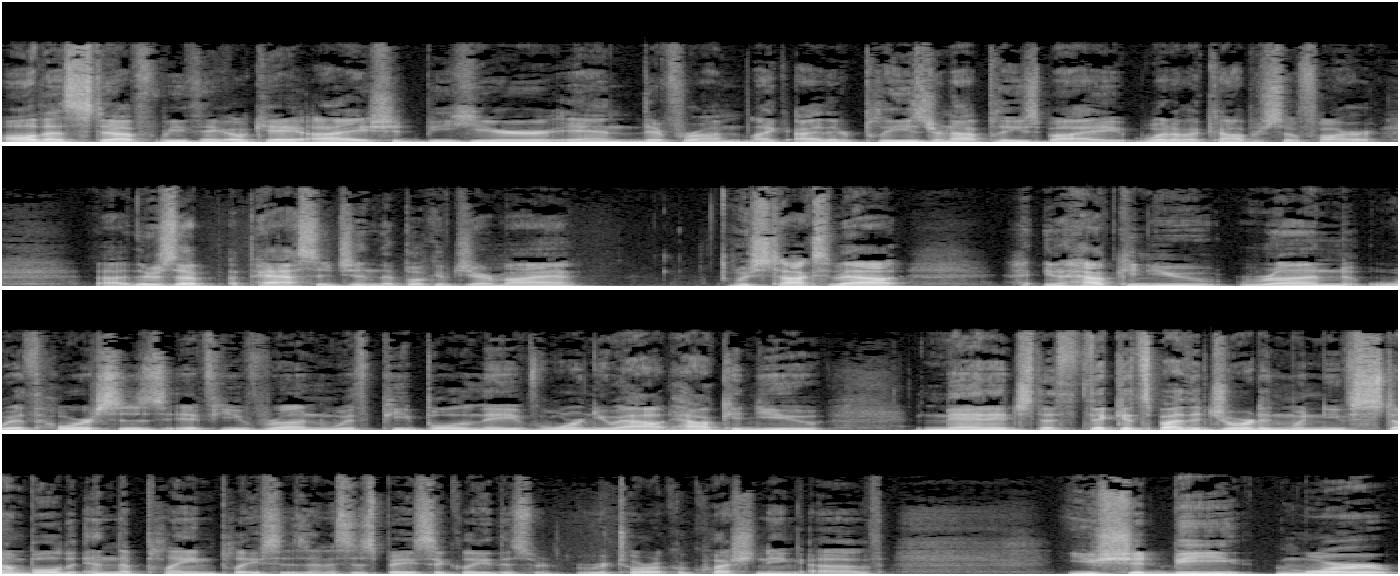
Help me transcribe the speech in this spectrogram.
all that stuff, we think, okay, I should be here, and therefore I'm like either pleased or not pleased by what I've accomplished so far. Uh, there's a, a passage in the book of Jeremiah which talks about you know how can you run with horses if you've run with people and they've worn you out how can you manage the thickets by the jordan when you've stumbled in the plain places and this is basically this rhetorical questioning of you should be more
